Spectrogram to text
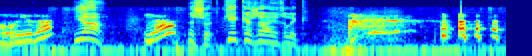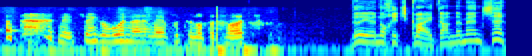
Hoor je dat? Ja. Ja? Een soort kikkers eigenlijk. nee, het zijn gewoon uh, mijn voeten op het hout. Wil je nog iets kwijt aan de mensen?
